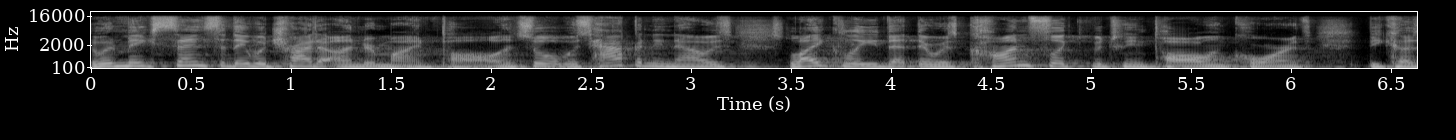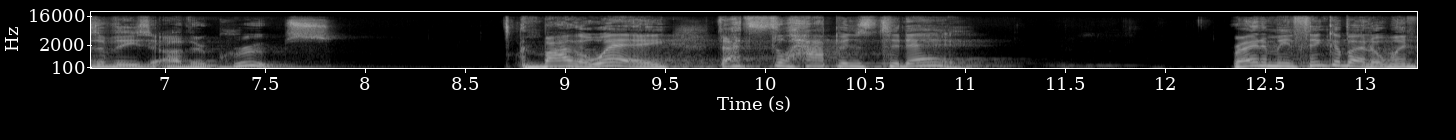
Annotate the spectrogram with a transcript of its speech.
It would make sense that they would try to undermine Paul. And so what was happening now is likely that there was conflict between Paul and Corinth because of these other groups. And by the way, that still happens today. Right? I mean, think about it. When,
